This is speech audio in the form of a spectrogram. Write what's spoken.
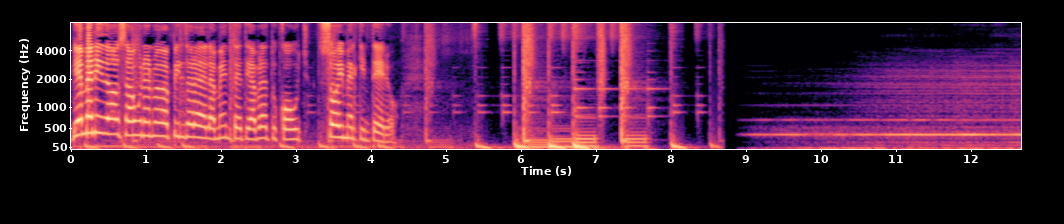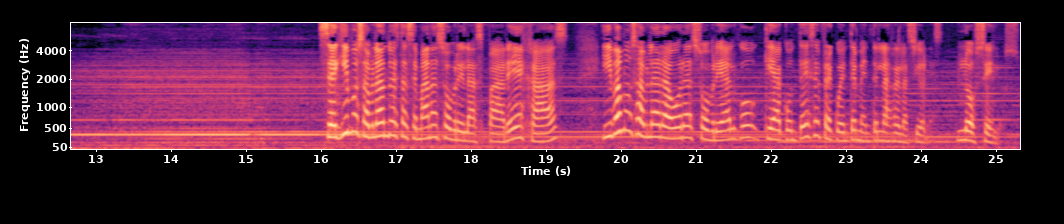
Bienvenidos a una nueva píldora de la mente. Te habla tu coach. Soy Merquintero. Seguimos hablando esta semana sobre las parejas y vamos a hablar ahora sobre algo que acontece frecuentemente en las relaciones, los celos.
